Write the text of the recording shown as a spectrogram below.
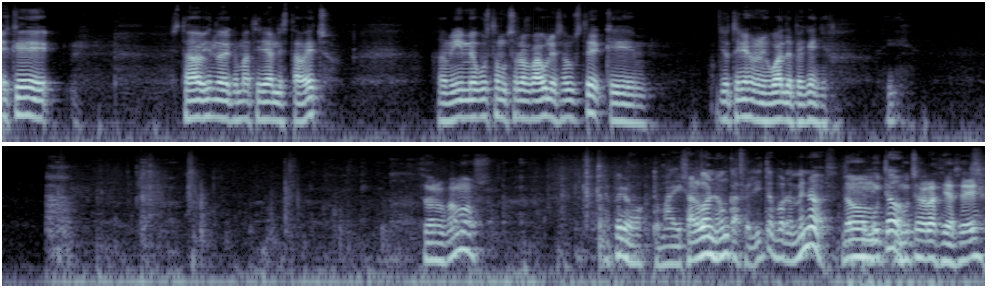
Es que estaba viendo de qué material estaba hecho. A mí me gustan mucho los baúles, ¿sabe usted? Que yo tenía uno igual de pequeño. Y- ¿Todos nos vamos? Pero tomáis algo, ¿no? Un cafelito, por lo menos. No, mu- muchas gracias, ¿eh?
